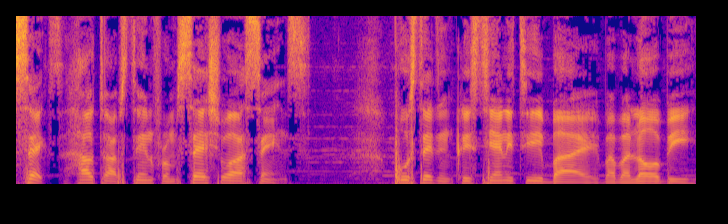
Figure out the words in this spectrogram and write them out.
Sex How to Abstain from Sexual Sins. Posted in Christianity by Babalobi.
